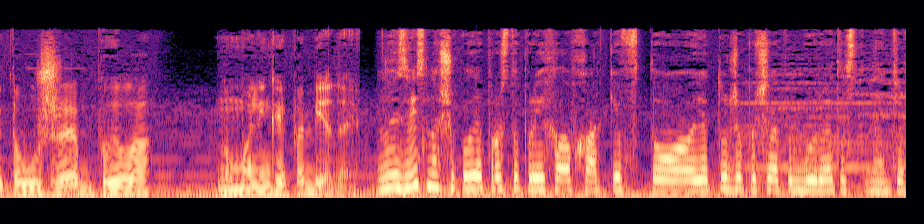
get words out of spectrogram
это уже было ну, маленькой победой. Ну і звісно, що коли я просто приїхала в Харків, то я тут же почала підбурювати студентів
